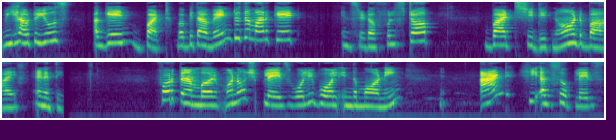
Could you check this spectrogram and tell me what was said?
we have to use again but. Babita went to the market instead of full stop but she did not buy anything. Fourth number, Manoj plays volleyball in the morning and he also plays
